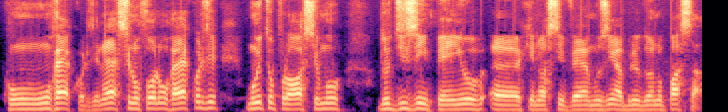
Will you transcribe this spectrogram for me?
com um recorde, né? Se não for um recorde, muito próximo do desempenho uh, que nós tivemos em abril do ano passado.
